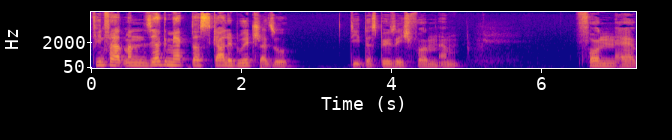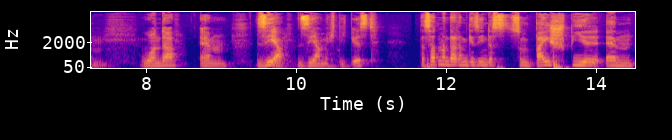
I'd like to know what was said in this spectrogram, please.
Auf jeden Fall hat man sehr gemerkt, dass Scarlet Witch, also die, das böse Ich von, ähm, von ähm, Wanda, ähm, sehr, sehr mächtig ist. Das hat man daran gesehen, dass zum Beispiel ähm,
